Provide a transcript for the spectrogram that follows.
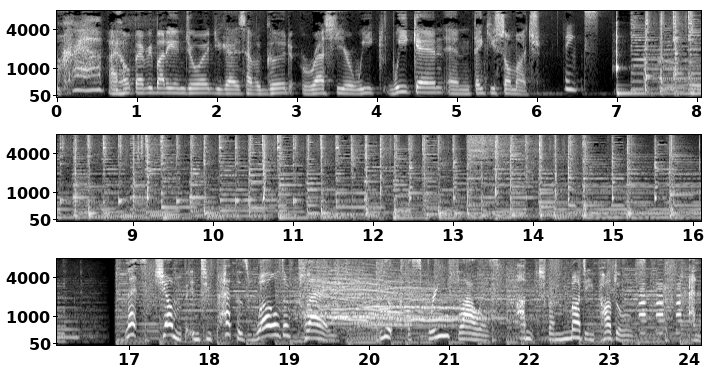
Oh crap! I hope everybody enjoyed. You guys have a good rest of your week. week weekend, and thank you so much. Thanks. Let's jump into Peppa's world of play. Look for spring flowers, hunt for muddy puddles, and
